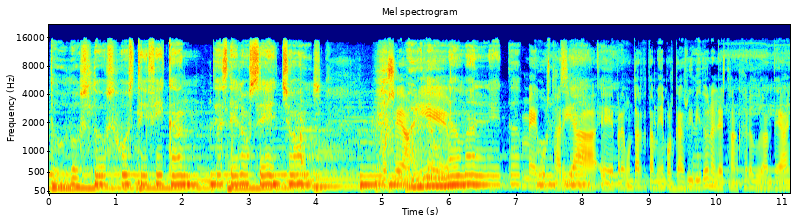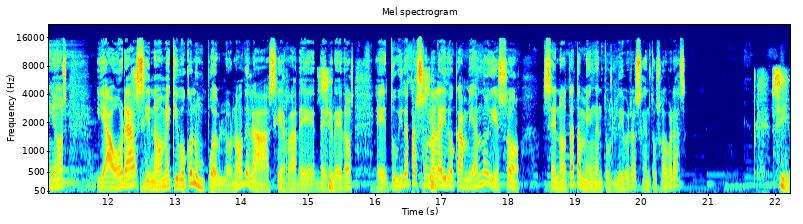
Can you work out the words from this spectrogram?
todos los justifican desde los hechos. José, a mí me gustaría eh, preguntarte también, porque has vivido en el extranjero durante años y ahora, si no me equivoco, en un pueblo ¿no? de la Sierra de, Gredos. Eh, ¿Tu vida personal ha ido cambiando y eso se nota también en tus libros, en tus obras? Sí,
